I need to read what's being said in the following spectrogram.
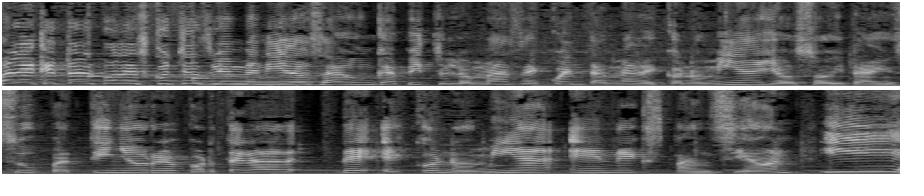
Hola, ¿qué tal? escuchas? Bienvenidos a un capítulo más de Cuéntame de Economía. Yo soy Dainzu Patiño, reportera de Economía en Expansión. Y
